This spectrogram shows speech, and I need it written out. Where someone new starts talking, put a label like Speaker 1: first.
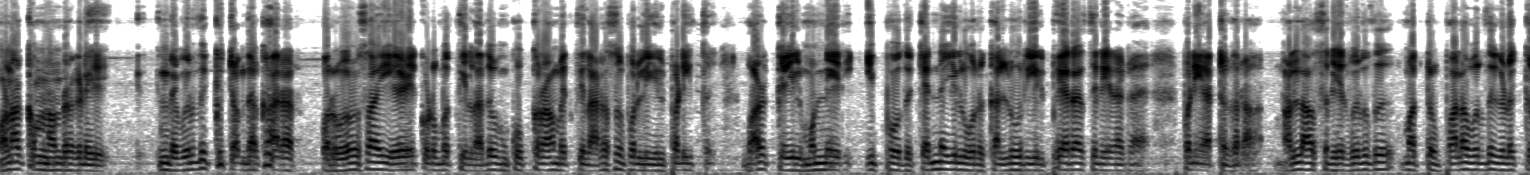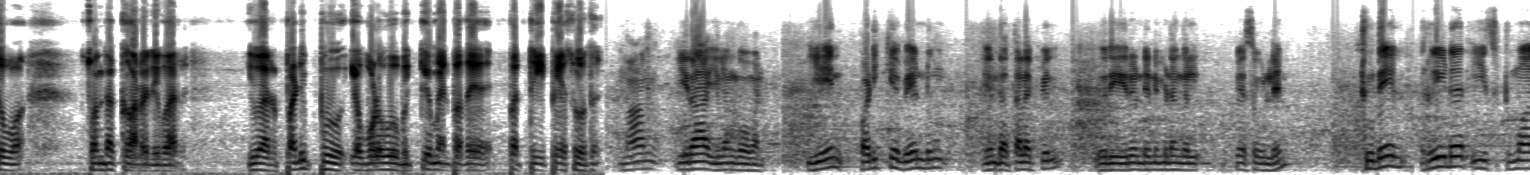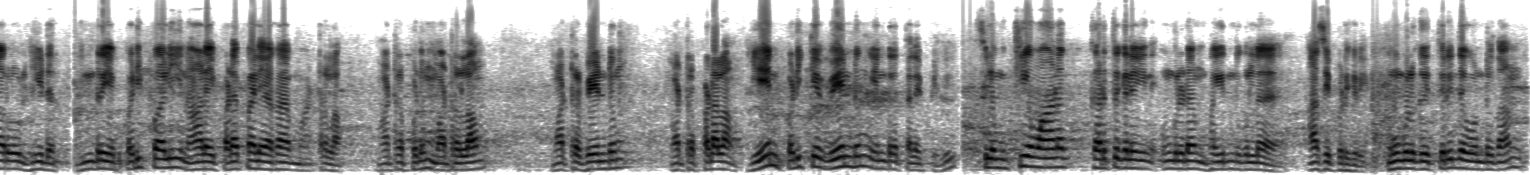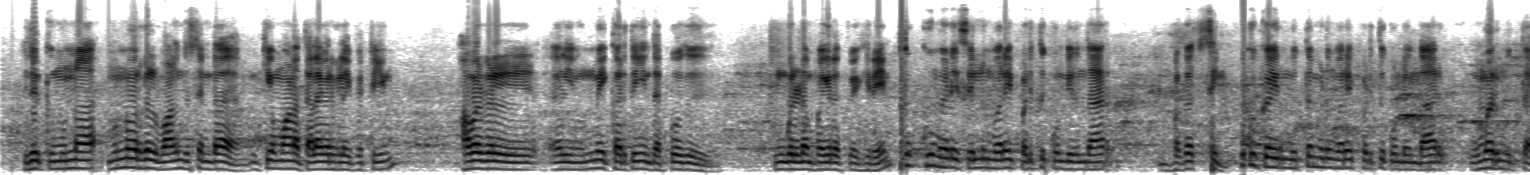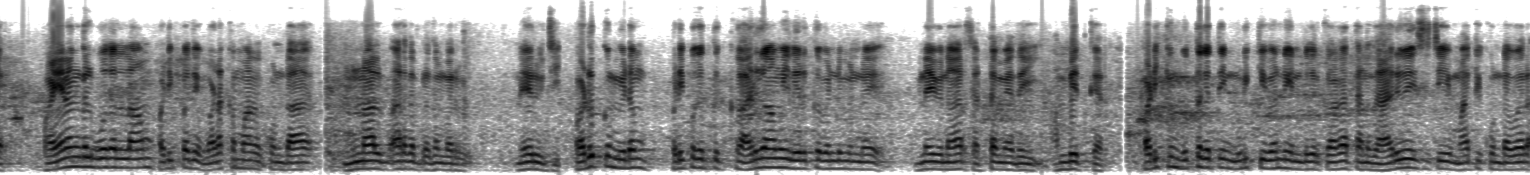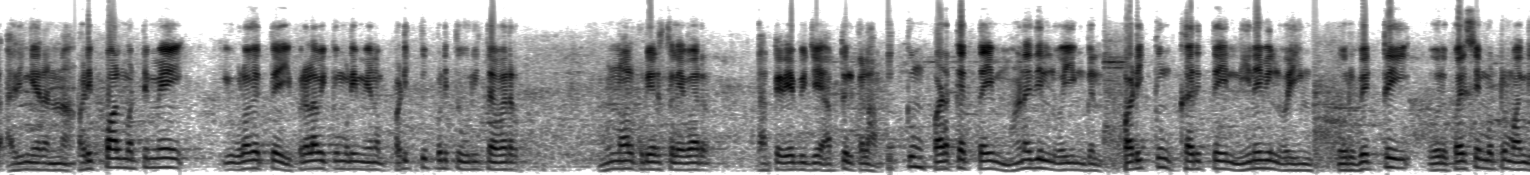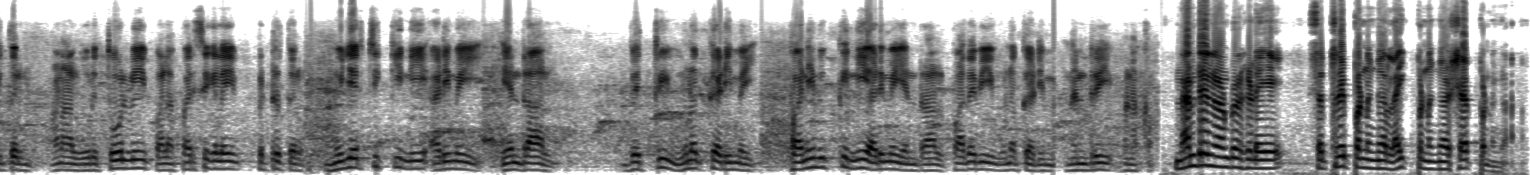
Speaker 1: வணக்கம் நண்பர்களே. இந்த விருதுக்கு சொந்தக்காரர் ஒரு விவசாயி ஏழை குடும்பத்தில் அதுவும் குக்கிராமத்தில் அரசு பள்ளியில் படித்து வாழ்க்கையில் முன்னேறி இப்போது சென்னையில் ஒரு கல்லூரியில் பேராசிரியராக பணியாற்றுகிறார். நல்லாசிரியர் விருது மற்றும் பல விருதுகளுக்கு சொந்தக்காரர் இவர். இவர் படிப்பு எவ்வளவு முக்கியம் என்பதை பற்றி பேசுவது.
Speaker 2: நான் இரா இளங்கோவன். ஏன் படிக்க வேண்டும் என்ற தலைப்பில் ஒரு இரண்டு நிமிடங்கள் பேச உள்ளேன். Today reader is tomorrow leader இன்றைய படிப்பாளி நாளை படைப்பாளியாக மாற்றலாம். மாற்றப்படும் மாற்றலாம் மாற்ற வேண்டும் மாற்றப்படலாம். ஏன் படிக்க வேண்டும் என்ற தலைப்பில் சில முக்கியமான கருத்துக்களை உங்களிடம் பகிர்ந்து கொள்ள ஆசைப்படுகிறேன். உங்களுக்கு தெரிந்த ஒன்றுதான் இதற்கு முன்னா முன்னோர்கள் வாழ்ந்து சென்ற முக்கியமான தலைவர்களை பற்றியும் அவர்களின் உண்மை கருத்தையும் தற்போது உங்களிடம் பகிரப் போகிறேன். தூக்கு மேடை செல்லும் வரை படித்துக் கொண்டிருந்தார் பகத்சிங் தூக்கு கயிறு முத்தமிடும் வரை படித்துக் கொண்டிருந்தார் உமர் முத்தர். பயணங்கள் போதெல்லாம் படிப்பதை வழக்கமாக கொண்டார் முன்னாள் பாரத பிரதமர் நேருஜி. படுக்கும் இடம் படிப்பகத்துக்கு அருகாமையில் இருக்க வேண்டும் என்று வினைவினார் சட்டமேதை அம்பேத்கர். படிக்கும் புத்தகத்தை முடிக்க வேண்டும் என்பதற்காக தனது அறுவை சிகிச்சையை மாற்றிக்கொண்டவர் அறிஞர் அண்ணா. படிப்பால் மட்டுமே இவ்வுலகத்தை பிறளவைக்க முடியும் என படித்து படித்து உரித்தவர் முன்னாள் குடியரசுத் தலைவர் டாக்டர் ஏபிஜே அப்துல் கலாம். படிக்கும் பழக்கத்தை மனதில் வையுங்கள். படிக்கும் கருத்தை நினைவில் வையுங்கள். ஒரு வெற்றி ஒரு பரிசை மட்டும் வாங்கித் தரும். ஆனால் ஒரு தோல்வி பல பரிசுகளை பெற்றுத்தரும் முயற்சிக்கு நீ அடிமை என்றால் வெற்றி உனக்கு அடிமை. பணிவுக்கு நீ அடிமை என்றால் பதவி உனக்கு அடிமை. நன்றி வணக்கம்.
Speaker 1: நன்றி நண்பர்களே. சப்ஸ்கிரைப் பண்ணுங்கள் லைக் பண்ணுங்கள் ஷேர் பண்ணுங்கள்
